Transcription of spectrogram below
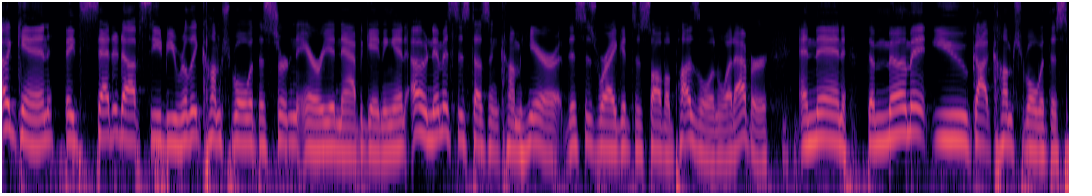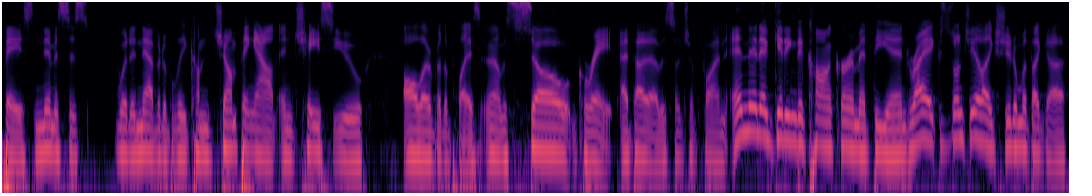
Again, they'd set it up so you'd be really comfortable with a certain area navigating it. Oh, Nemesis doesn't come here. This is where I get to solve a puzzle and whatever. Mm-hmm. And then the moment you got comfortable with the space, Nemesis would inevitably come jumping out and chase you all over the place, and that was so great. I thought that was such a fun. And then getting to conquer him at the end, right? Because don't you like shoot him with like a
